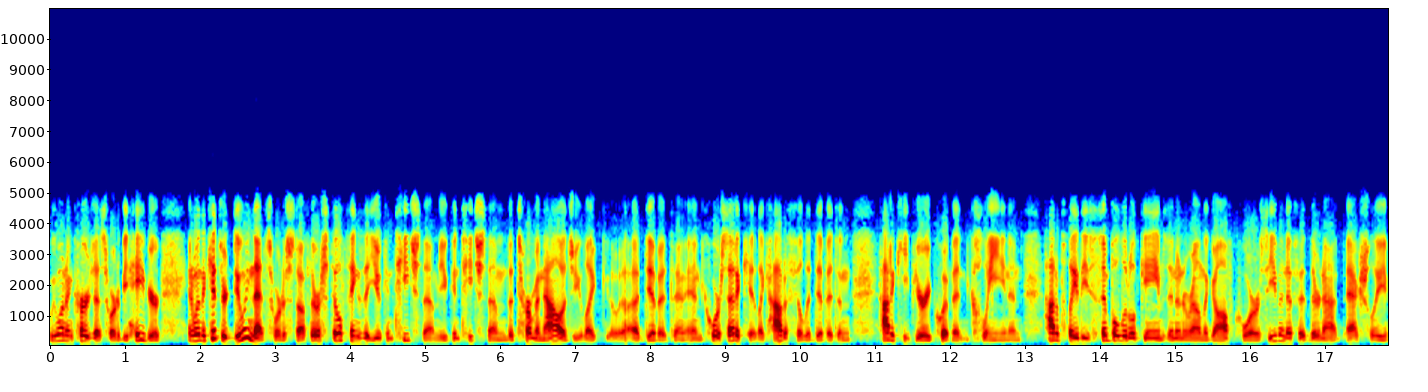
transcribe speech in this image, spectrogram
we want to encourage that sort of behavior. And when the kids are doing that sort of stuff, there are still things that you can teach them. You can teach them the terminology like a divot and, and course etiquette, like how to fill a divot and how to keep your equipment clean and how to play these simple little games in and around the golf course, even if it, they're not actually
